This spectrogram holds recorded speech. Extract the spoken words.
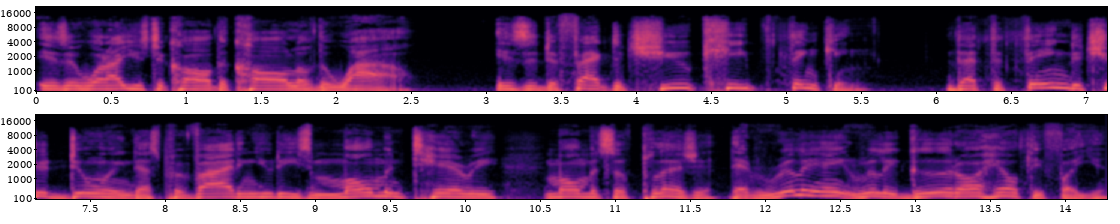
Is it what I used to call the call of the wild? Is it the fact that you keep thinking that the thing that you're doing that's providing you these momentary moments of pleasure that really ain't really good or healthy for you,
